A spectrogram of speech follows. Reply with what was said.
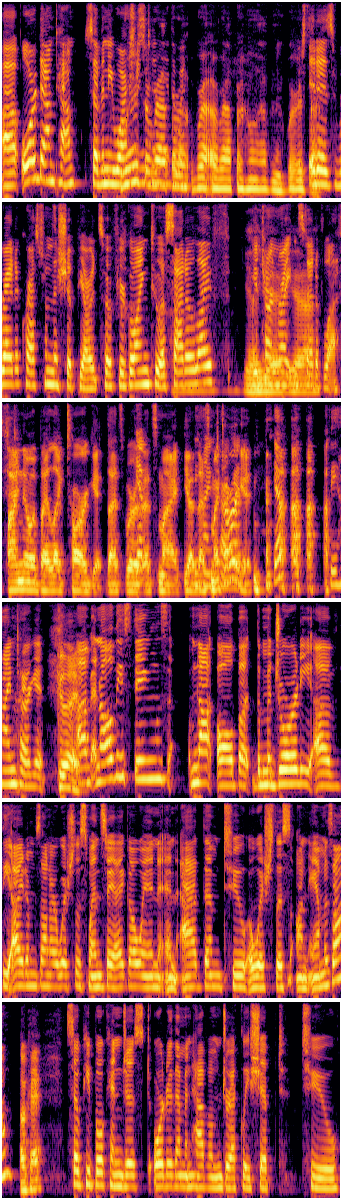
Uh, or downtown, 70 Washington. Where's either way. Arapahoe Avenue? Where is that? It is right across from the shipyard. So if you're going to Asado Life, Yeah, you turn yeah, right yeah. instead of left. I know it by like Target. That's where Yep. that's my yeah, that's Behind my target. yep, behind Target. Good. Um, and all these things, not all, but the majority of the items on our wish list Wednesday, I go in and add them to a wish list on Amazon, okay. so people can just order them and have them directly shipped to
